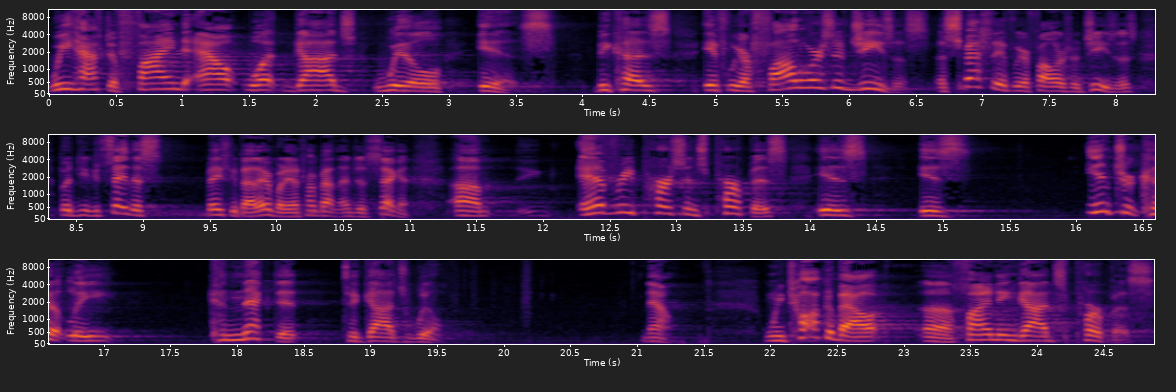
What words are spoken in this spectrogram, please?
we have to find out what God's will is. Because if we are followers of Jesus, especially if we are followers of Jesus, but you could say this basically about everybody, I'll talk about that in just a second. Um, every person's purpose is, is intricately connected to God's will. Now, when we talk about uh, finding God's purpose,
